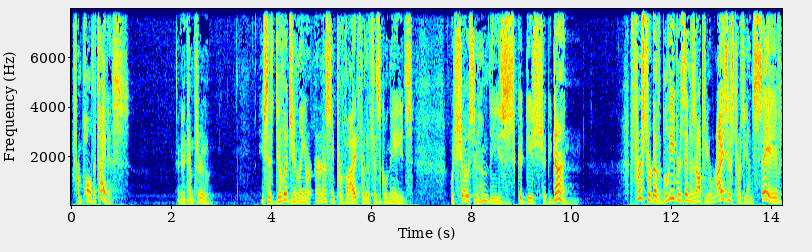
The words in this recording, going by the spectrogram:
from Paul to Titus. They're going to come through. He says, diligently or earnestly provide for their physical needs, which shows to whom these good deeds should be done. First toward other believers, then as an opportunity arises towards the unsaved,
